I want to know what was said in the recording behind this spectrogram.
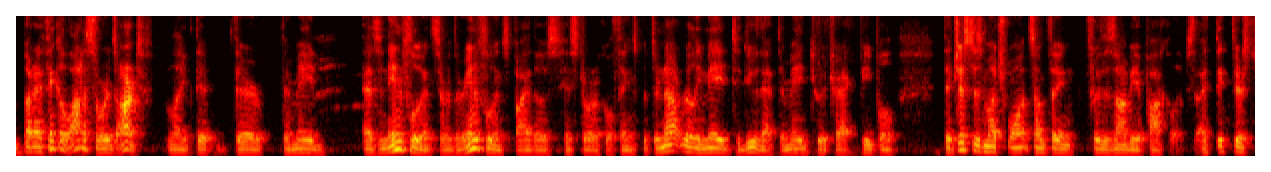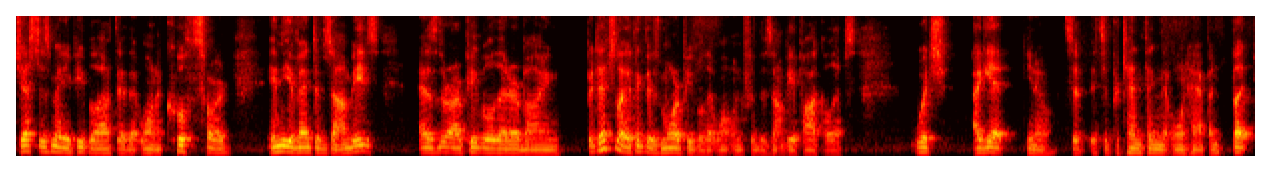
But I think a lot of swords aren't like they're they're they're made as an influence or they're influenced by those historical things, but they're not really made to do that. They're made to attract people that just as much want something for the zombie apocalypse. I think there's just as many people out there that want a cool sword in the event of zombies as there are people that are buying. Potentially, I think there's more people that want one for the zombie apocalypse, which I get. You know, it's a it's a pretend thing that won't happen, but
